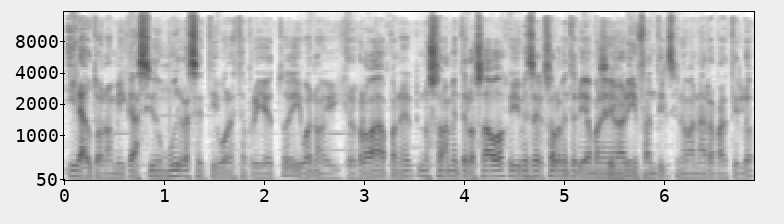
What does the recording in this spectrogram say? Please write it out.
y la autonómica ha sido muy receptivo en este proyecto y bueno, y creo que lo va a poner no solamente los sábados, que yo pensé que solamente lo iba a poner Sí. en horario infantil, sino van a repartirlo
